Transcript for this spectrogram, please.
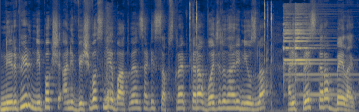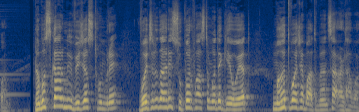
निर्भीड निपक्ष आणि विश्वसनीय बातम्यांसाठी सबस्क्राईब करा वज्रधारी न्यूजला आणि प्रेस करा बेल आयकॉन नमस्कार मी विजस ठोंबरे. वज्रधारी सुपरफास्टमध्ये घेऊयात महत्त्वाच्या बातम्यांचा आढावा.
